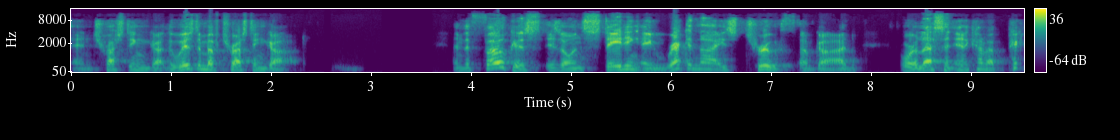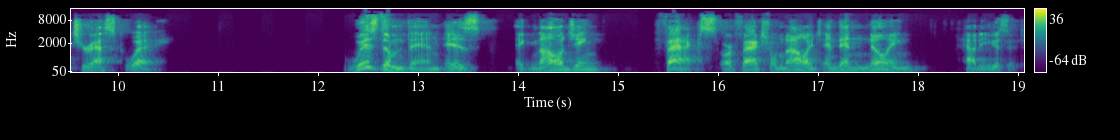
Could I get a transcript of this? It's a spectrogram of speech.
and trusting God, the wisdom of trusting God. And the focus is on stating a recognized truth of God or a lesson in a kind of a picturesque way. Wisdom then is acknowledging facts or factual knowledge and then knowing how to use it.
